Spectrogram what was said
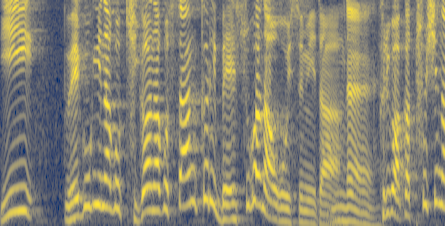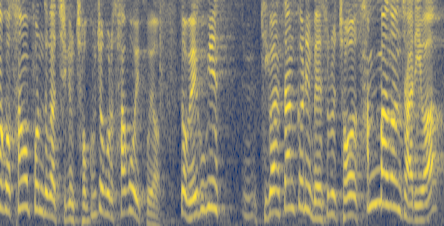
이 외국인하고 기관하고 쌍끌이 매수가 나오고 있습니다. 네. 그리고 아까 투신하고 사모펀드가 지금 적극적으로 사고 있고요. 그러니까 외국인 기관 쌍끌이 매수로 저 3만 원 자리와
